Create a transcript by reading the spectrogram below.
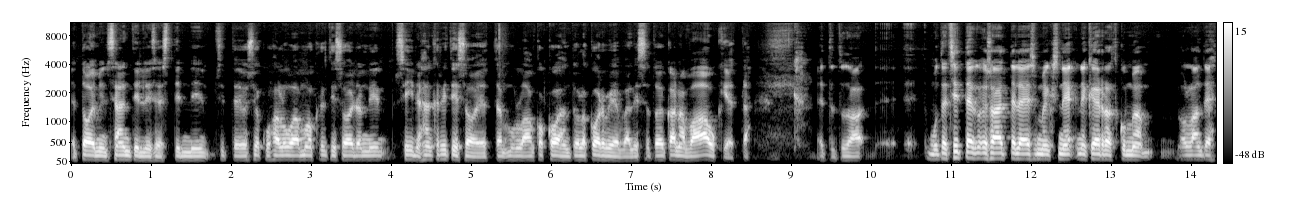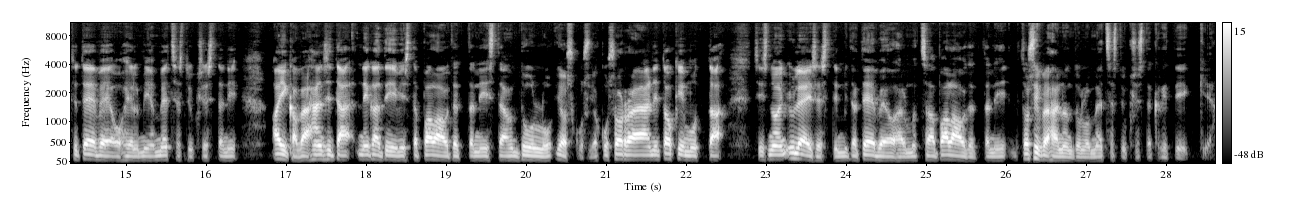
ja toimin säntillisesti, niin sitten jos joku haluaa mua kritisoida, niin siinä hän kritisoi, että mulla on koko ajan tuolla korvien välissä toi kanava auki, että, että tota, mutta sitten jos ajattelee esimerkiksi ne, ne kerrat, kun me ollaan tehty TV-ohjelmia metsästyksestä, niin aika vähän sitä negatiivista palautetta niistä on tullut. Joskus joku soraääni toki, mutta siis noin yleisesti, mitä TV-ohjelmat saa palautetta, niin tosi vähän on tullut metsästyksestä kritiikkiä.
